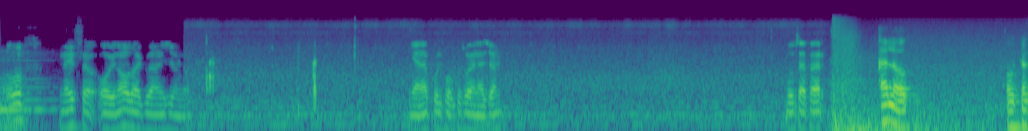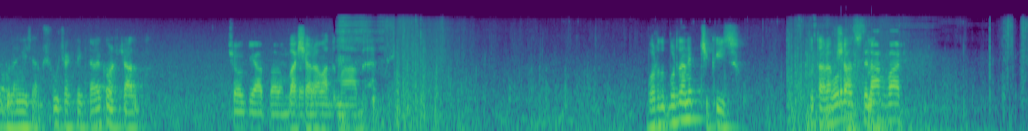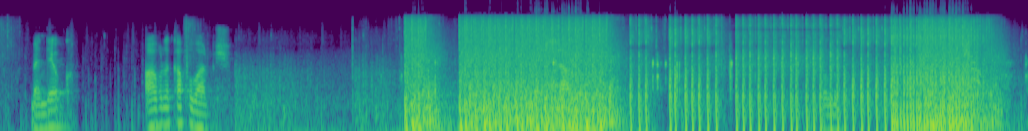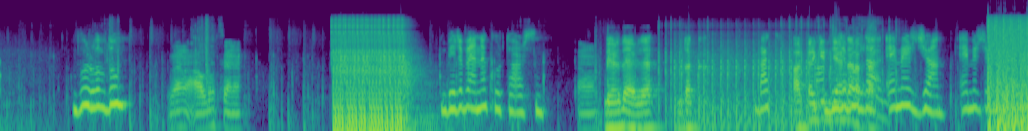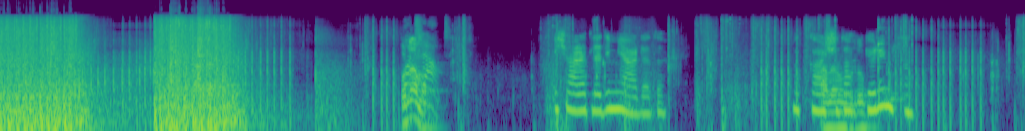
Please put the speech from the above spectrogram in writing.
of. Neyse oyuna odaklan şimdi. Yine full fokus oynayacağım. Bu sefer Hello. Uçak buradan geçermiş. Uçaktakilere konuşalım. çok iyi atladım. Başaramadım abi. Burada, buradan hep çıkıyız. Bu taraf Burada şanslı. silah var. Bende yok. Aa burada kapı varmış. Vuruldum. Ben aldım seni. Biri beni kurtarsın. Tamam. Biri de evde. Bir dakika. Bak. Alper gir diğer Biri burada. Emircan. Emircan. Burada Watch mı? out. İşaretlediğim yerdeydi. Bak karşıda. vurdum. Görüyor musun?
